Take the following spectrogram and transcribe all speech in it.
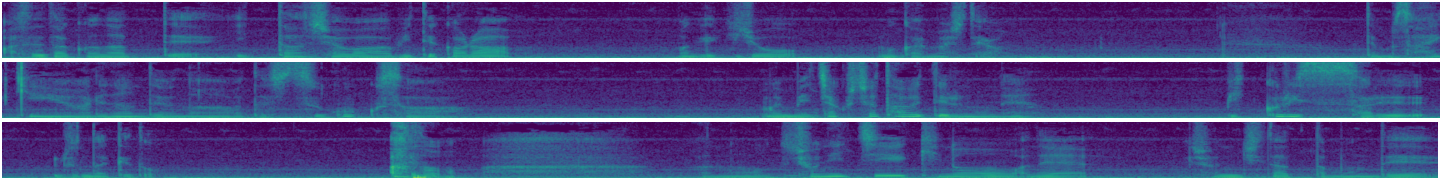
汗だくなって一旦シャワー浴びてから、まあ、劇場向かいましたよ。でも最近あれなんだよな。私すごくさめちゃくちゃ食べてるのね。びっくりされるんだけど。あのあの初日昨日はね初日だったもんで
